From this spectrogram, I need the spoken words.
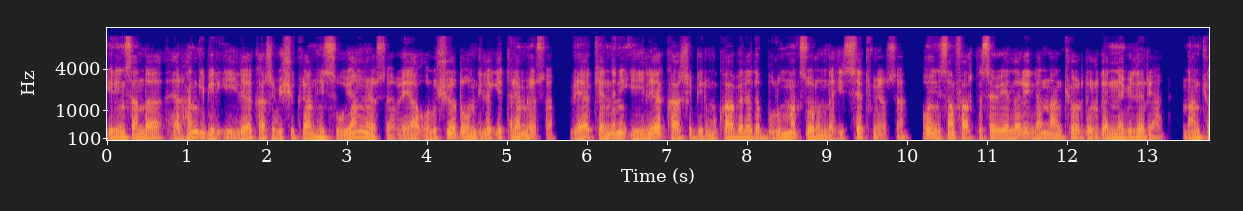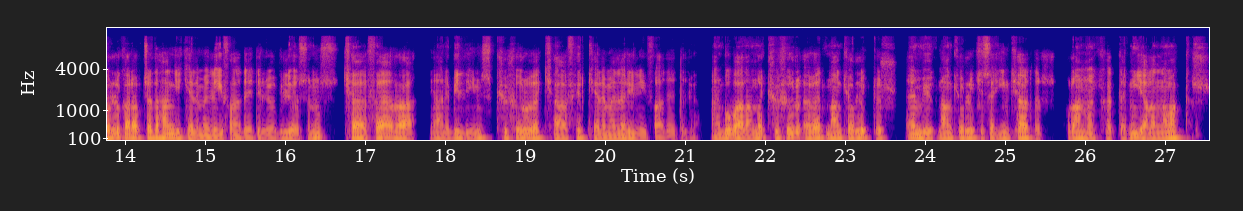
Bir insanda herhangi bir iyiliğe karşı bir şükran hissi uyanmıyorsa veya oluşuyor da onu dile getiremiyorsa veya kendini iyiliğe karşı bir mukabelede bulunmak zorunda hissetmiyorsa o insan farklı seviyeleriyle nankördür denilebilir yani. Nankörlük Arapçada hangi kelimeyle ifade ediliyor biliyorsunuz? Kafera yani bildiğimiz küfür ve kafir kelimeleriyle ifade ediliyor. Yani bu bağlamda küfür evet nankörlüktür. En büyük nankörlük ise inkardır. Kur'an hakikatlerini yalanlamaktır.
